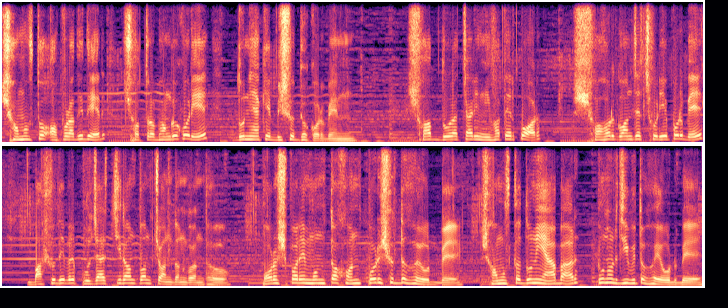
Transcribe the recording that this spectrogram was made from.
সমস্ত অপরাধীদের ছত্রভঙ্গ করে দুনিয়াকে বিশুদ্ধ করবেন। সব দুরাচারী নিহতের পর শহরগঞ্জে ছড়িয়ে পড়বে বাসুদেবের পূজার চিরন্তন চন্দন চন্দনগন্ধ পরস্পরের মন তখন পরিশুদ্ধ হয়ে উঠবে। সমস্ত দুনিয়া আবার পুনর্জীবিত হয়ে উঠবে।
